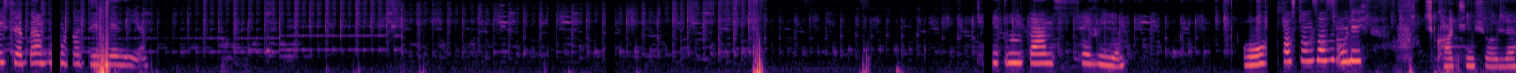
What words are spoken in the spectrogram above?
Neyse ben burada dinleneyim. Kedimi ben seveyim. Oh pastamız hazır oley. Çıkartayım şöyle.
